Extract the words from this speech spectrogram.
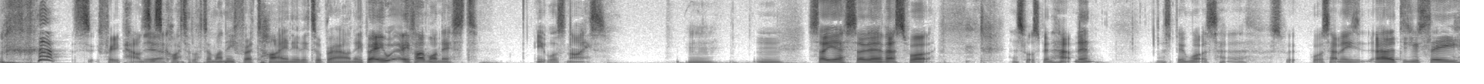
three pounds is quite a lot of money for a tiny little brownie. But it, if I'm honest, it was nice. Mm. Mm. So yeah, so yeah, that's what that's what's been happening. That's been what's ha- what's happening. Uh, did you see?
